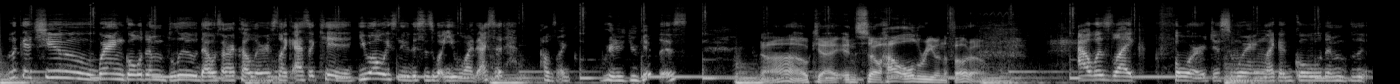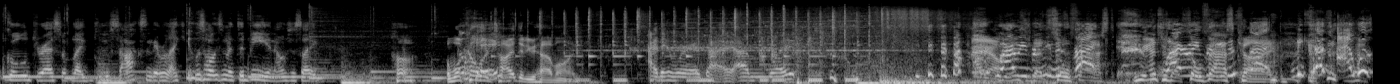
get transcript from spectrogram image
"Look at you wearing gold and blue. That was our colors. Like as a kid, you always knew this is what you wanted." I said, "I was like, where did you get this?" Ah, okay. And so, how old were you in the photo? I was like four, just wearing like a gold and blue gold dress with like blue socks, and they were like, "It was always meant to be," and I was just like, Huh? What color tie did you have on? "I didn't wear a tie. I'm what?" Damn. Why are we answered that bringing so this back? fast. You answered Why that are so we bringing fast, this back? Kai. Because I was,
